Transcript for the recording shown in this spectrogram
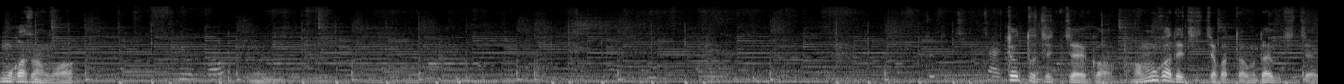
もかさんは？ちょっとちっちゃいか。ハモカでちっちゃかったらもうだいぶちっちゃいわ。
